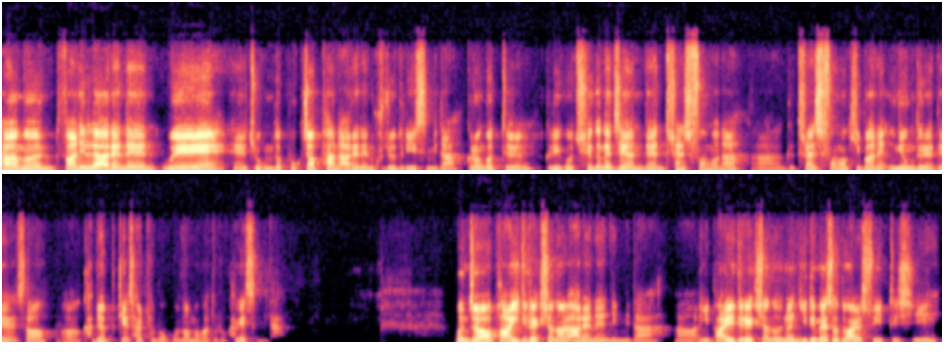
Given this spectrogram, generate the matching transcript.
다음은 바닐라 RNN 외에 조금 더 복잡한 RNN 구조들이 있습니다. 그런 것들 그리고 최근에 제안된 트랜스포머나 아, 그 트랜스포머 기반의 응용들에 대해서 어, 가볍게 살펴보고 넘어가도록 하겠습니다. 먼저 바이디렉셔널 RNN입니다. 아, 이 바이디렉셔널은 이름에서도 알 수 있듯이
